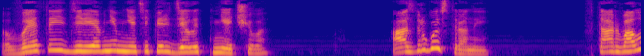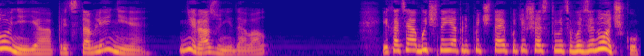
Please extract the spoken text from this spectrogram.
«В этой деревне мне теперь делать нечего. А с другой стороны...» В Тарвалоне я представления ни разу не давал. И хотя обычно я предпочитаю путешествовать в одиночку,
